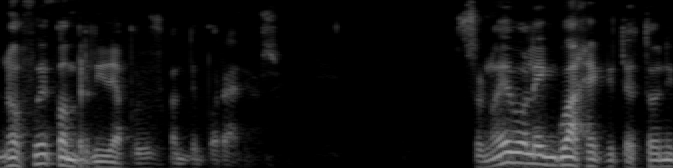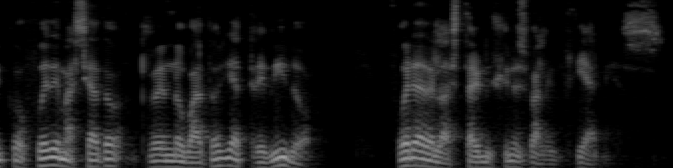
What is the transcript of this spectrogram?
no fue comprendida por sus contemporáneos. Su nuevo lenguaje arquitectónico fue demasiado renovador y atrevido, fuera de las tradiciones valencianas,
